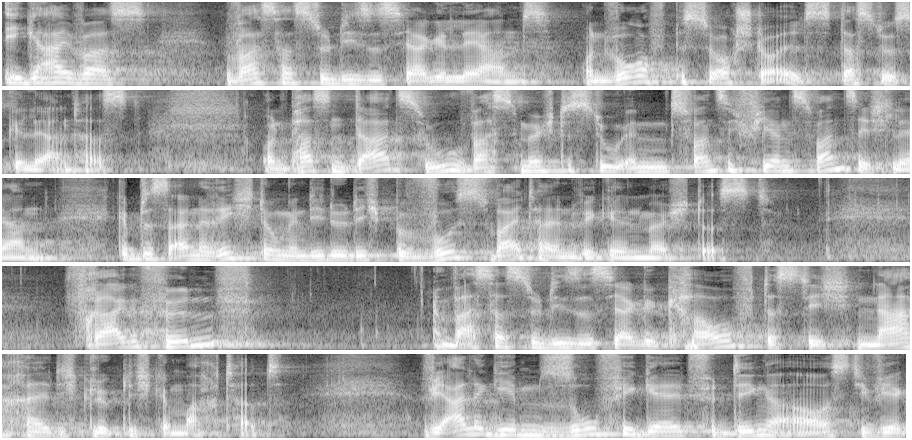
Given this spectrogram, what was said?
egal was, was hast du dieses Jahr gelernt? Und worauf bist du auch stolz, dass du es gelernt hast? Und passend dazu, was möchtest du in 2024 lernen? Gibt es eine Richtung, in die du dich bewusst weiterentwickeln möchtest? Frage 5. Was hast du dieses Jahr gekauft, das dich nachhaltig glücklich gemacht hat? Wir alle geben so viel Geld für Dinge aus, die wir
